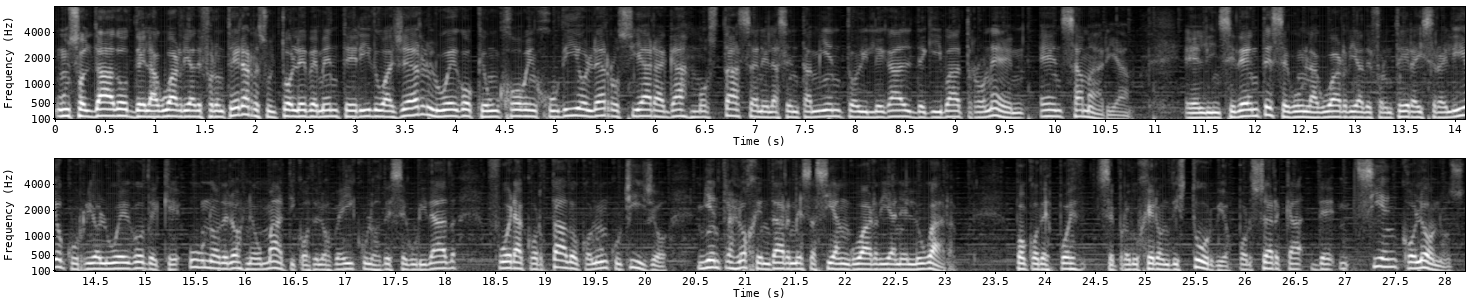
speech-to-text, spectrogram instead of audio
Un soldado de la Guardia de Frontera resultó levemente herido ayer luego que un joven judío le rociara gas mostaza en el asentamiento ilegal de Givat Ronen en Samaria. El incidente, según la Guardia de Frontera israelí, ocurrió luego de que uno de los neumáticos de los vehículos de seguridad fuera cortado con un cuchillo mientras los gendarmes hacían guardia en el lugar. Poco después se produjeron disturbios por cerca de 100 colonos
